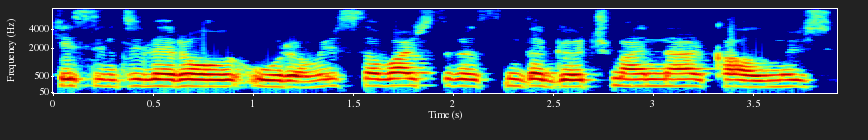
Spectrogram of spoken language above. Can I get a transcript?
kesintilere uğramış. Savaş sırasında göçmenler kalmış.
